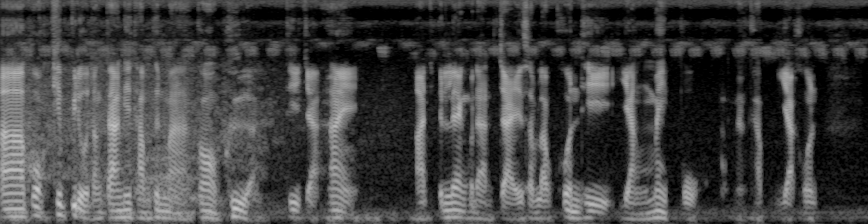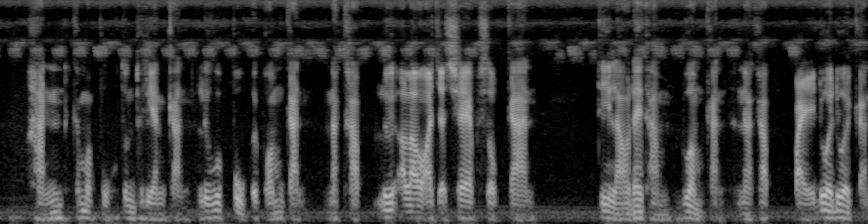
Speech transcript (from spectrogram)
อาพวกคลิปวิดีโอต่างๆ ที่ทำขึ้นมาก็เพื่อที่จะให้อาจจะเป็นแรงบันดาลใจสำหรับคนที่ยังไม่ปลูกนะครับ อยากคน หันเข้ามาปลูกต้นทุเรียนกัน หรือว่าปลูกไปพร้อมกันนะครับ หรือเราอาจจะแชร์ประสบการณ์ที่เราได้ทำร่วมกันนะครับ ไปด้วยด้วยกัน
